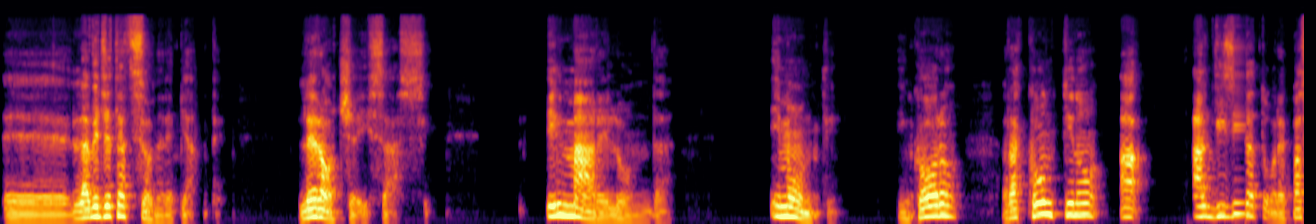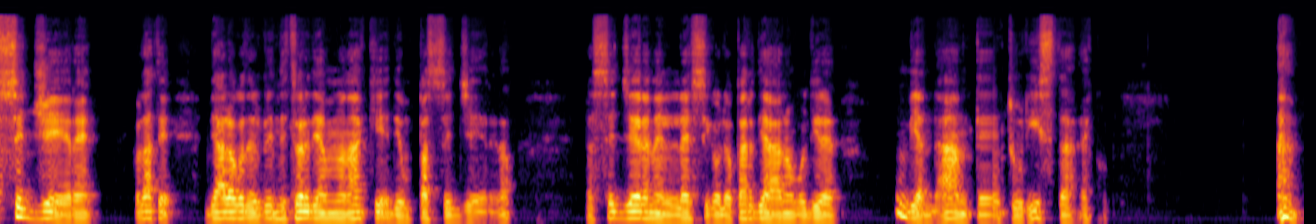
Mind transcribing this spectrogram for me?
eh, la vegetazione le piante le rocce i sassi il mare l'onda i monti in coro raccontino a, al visitatore passeggere guardate dialogo del venditore di almanacchi e di un passeggero. No? Passeggero nel lessico leopardiano vuol dire un viandante, un turista. Ecco.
